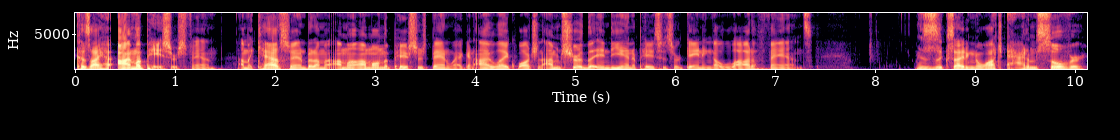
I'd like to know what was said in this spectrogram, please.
Because I I'm a Pacers fan. I'm a Cavs fan, but I'm a, I'm a, I'm on the Pacers bandwagon. I like watching. I'm sure the Indiana Pacers are gaining a lot of fans. This is exciting to watch. Adam Silver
